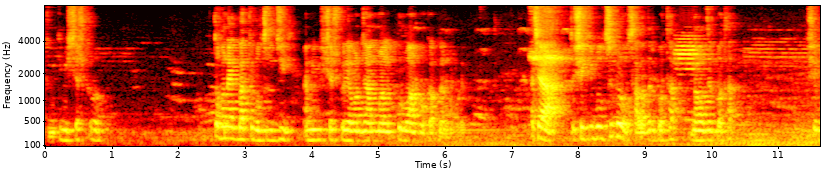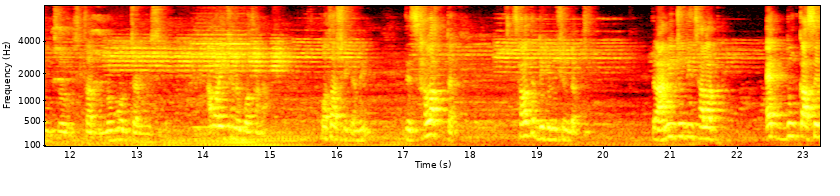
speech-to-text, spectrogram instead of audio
তুমি কি বিশ্বাস করো? তখন এক বাক্যে বলছিল, জি, আমি বিশ্বাস করি, আমার জানমাল কুরবান হোক আপনার উপরে। আচ্ছা তো সে কি বলছিল? সালাদের কথা, নামাজের কথা? সে বলছিল তার হয়েছিল আমার এখানে কথা না। কথা সেখানে যে সালাদটা কি? সালাদের ডেফিনেশনটা কি? তাহলে আমি যদি সালাদ একদম কাছের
